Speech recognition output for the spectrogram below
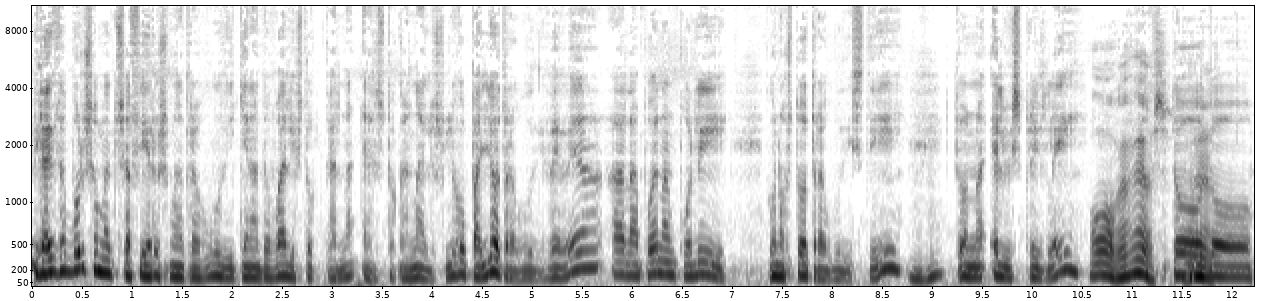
Δηλαδή θα μπορούσαμε να τους αφιερώσουμε ένα τραγούδι και να το βάλει στο, κανα... ε, στο κανάλι σου. Λίγο παλιό τραγούδι βέβαια, αλλά από έναν πολύ γνωστό τραγουδιστή, τον Elvis Presley. Ω, βεβαίως. Το, βεβαίως. το,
